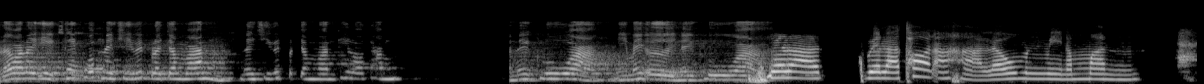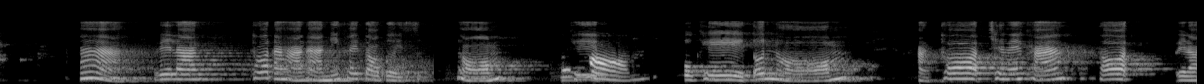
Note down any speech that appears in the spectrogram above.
แล้วอะไรอีกที่พบในชีวิตประจำวัน ในชีวิตประจำวันที่เราทำในครัว มีไหมเอ่ยในครัว เวลาเวลาทอดอาหารแล้วมันมีน้ำมัน อ่า เวลาทอดอาหารอ่านนี้ใครตอบเอ่ยหอม โอเคหอม โอเค ต้นหอมอะทอดใช่ไหมคะ ทอด เวลา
